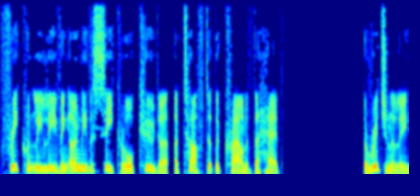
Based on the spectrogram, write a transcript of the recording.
frequently leaving only the sika or kuda, a tuft at the crown of the head. Originally,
